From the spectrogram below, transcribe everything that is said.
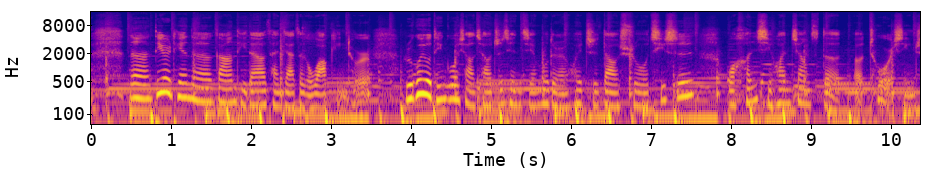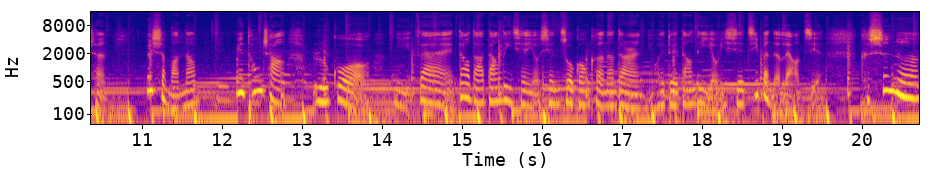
那第二天呢？刚刚提到要参加这个 walking tour。如果有听过小乔之前节目的人会知道，说其实我很喜欢这样子的呃 tour 行程。为什么呢？因为通常如果你在到达当地前有先做功课，那当然你会对当地有一些基本的了解。可是呢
